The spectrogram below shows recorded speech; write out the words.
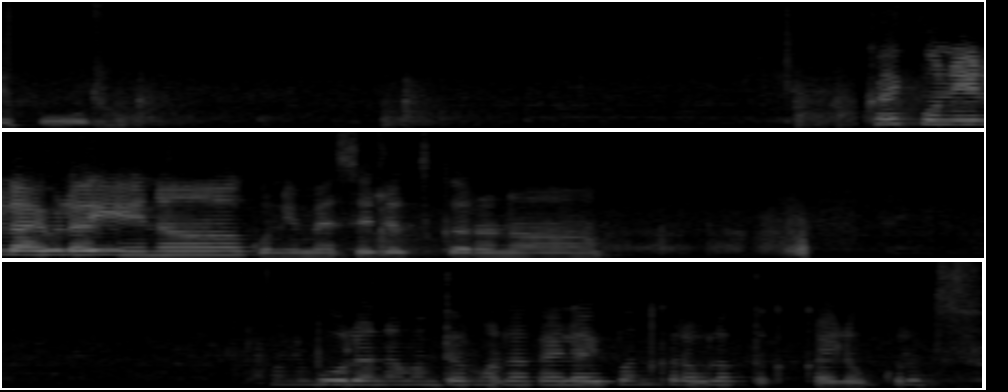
लागायला पोर काय कोणी लाईव्हला येईना कोणी मेसेजच करना कोणी ना म्हणल्यावर मला काय लाईव्ह पण करावं लागतं का? काय लवकरच?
